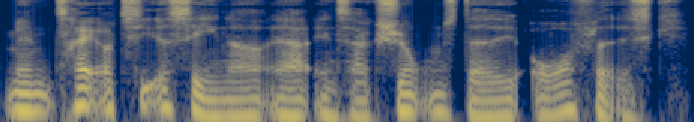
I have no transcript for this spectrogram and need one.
Men tre årtier senere er interaktionen stadig overfladisk.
